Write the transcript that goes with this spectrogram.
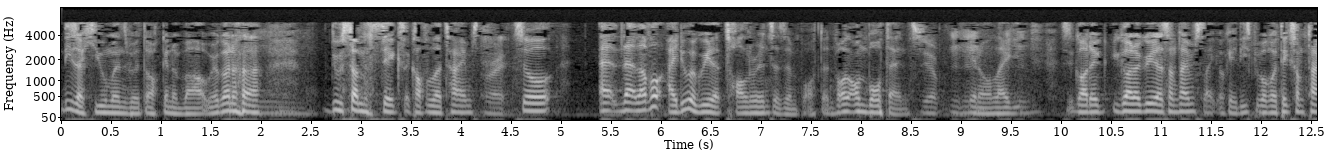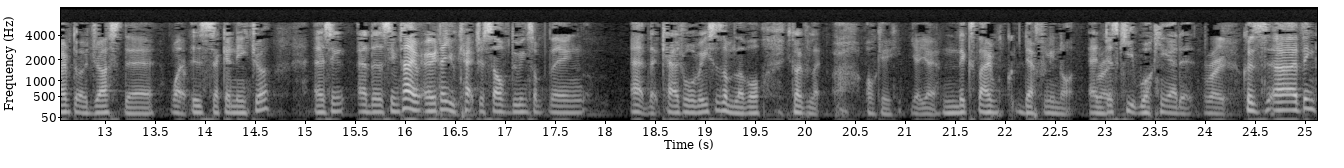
these are humans we're talking about. We're gonna do some mistakes a couple of times. right So at that level, I do agree that tolerance is important on, on both ends. yep You know, like Mhm. you gotta you gotta agree that sometimes like okay, these people are gonna take some time to adjust their what is second nature, and at the same- at the same time, every time you catch yourself doing something at that casual racism level, you gotta be like, "Ah, okay, yeah, yeah, next time definitely not, and Right. just keep working at it. right Because uh, I think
